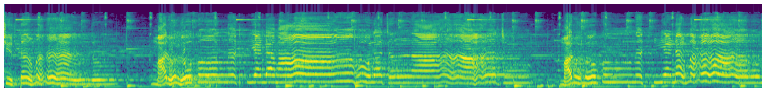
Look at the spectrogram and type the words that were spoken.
చిత్తమందు మరులు కొన్న ఎండమాల చల్లాచు మరులు కొన్న ఎండమాల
